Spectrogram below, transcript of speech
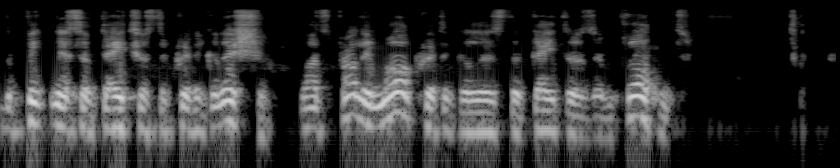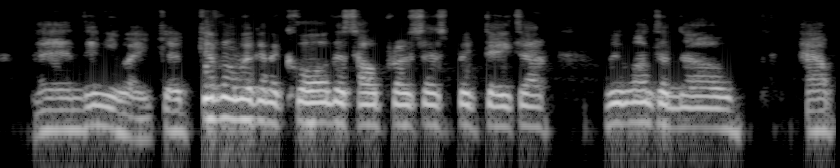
the bigness of data is the critical issue. What's probably more critical is that data is important. And anyway, given we're going to call this whole process big data, we want to know how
